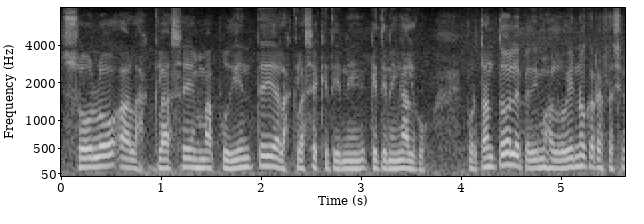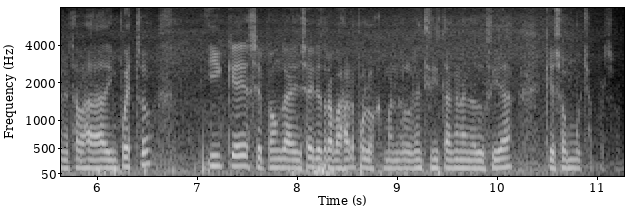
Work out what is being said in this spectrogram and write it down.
solo a las clases más pudientes y a las clases que tienen, que tienen algo. Por tanto, le pedimos al Gobierno que reflexione esta bajada de impuestos y que se ponga en serio a trabajar por los que más lo necesitan en Andalucía, que son muchas personas.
